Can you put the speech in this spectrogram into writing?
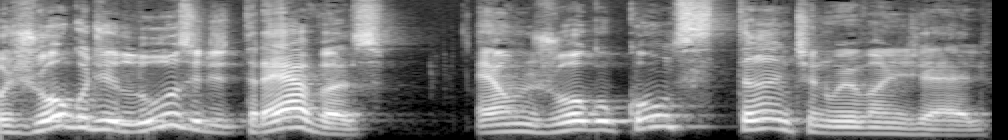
O jogo de luz e de trevas é um jogo constante no Evangelho.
